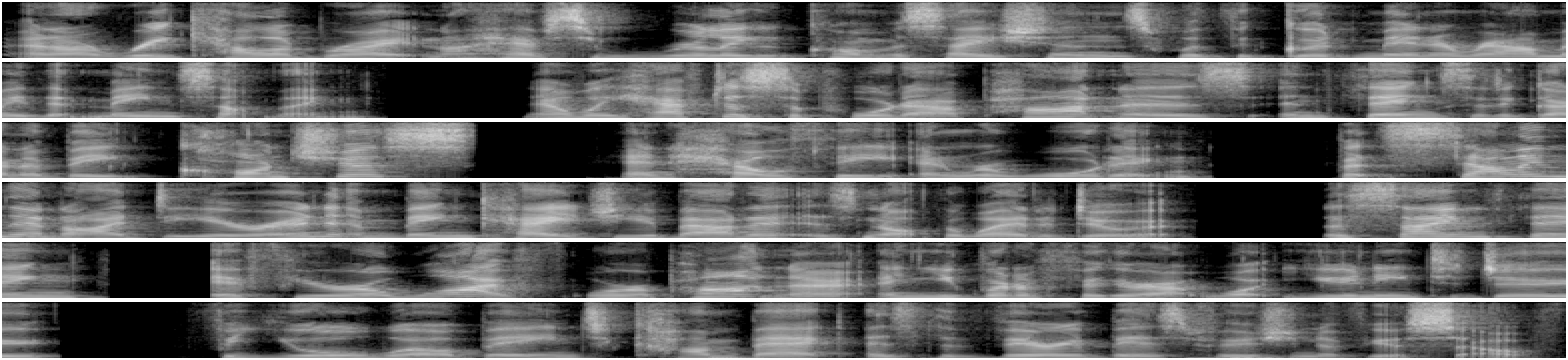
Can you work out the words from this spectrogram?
and I recalibrate and I have some really good conversations with the good men around me that mean something. Now, we have to support our partners in things that are going to be conscious and healthy and rewarding. But selling that idea in and being cagey about it is not the way to do it. The same thing if you're a wife or a partner and you've got to figure out what you need to do for your well being to come back as the very best version of yourself.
